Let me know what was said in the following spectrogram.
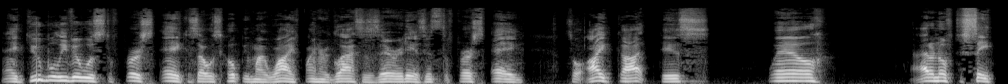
And I do believe it was the first egg because I was helping my wife find her glasses. There it is. It's the first egg. So I got this, well, I don't know if to say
